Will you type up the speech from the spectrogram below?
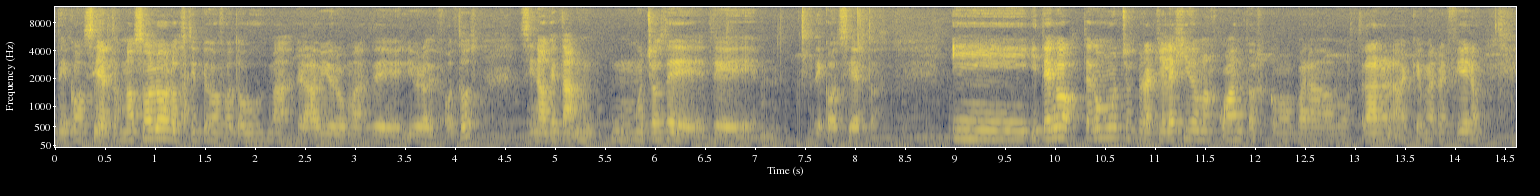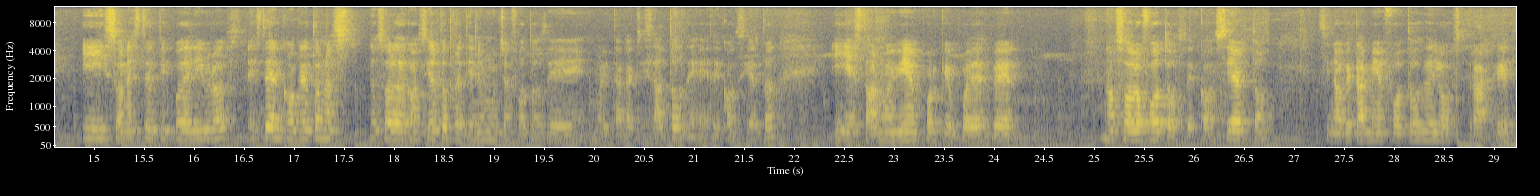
de conciertos, no solo los típicos photobooks más gravure o más de libro de fotos, sino que muchos de, de, de conciertos. Y, y, tengo, tengo muchos, pero aquí he elegido unos cuantos como para mostrar a qué me refiero. Y son este tipo de libros. Este en concreto no es no solo de concierto, pero tiene muchas fotos de Morita Kachisato, de, de conciertos. Y está muy bien porque puedes ver no solo fotos del concierto, sino que también fotos de los trajes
